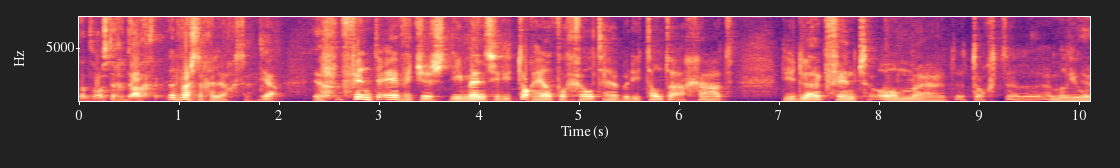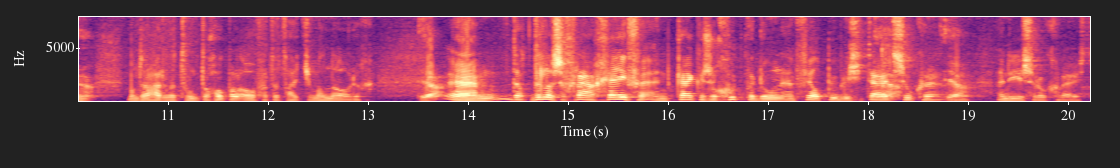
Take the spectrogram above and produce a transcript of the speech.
Dat was de gedachte. dat was de gedachte, ja. Ja. Dus vind eventjes die mensen die toch heel veel geld hebben, die tante Agaat, die het leuk vindt om eh, toch eh, een miljoen, Ja. want daar hadden we toen toch ook wel over, dat had je wel nodig. Ja. Ehm, dat willen ze graag geven en kijken zo goed we doen en veel publiciteit Ja. zoeken. Ja. En die is er ook geweest.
